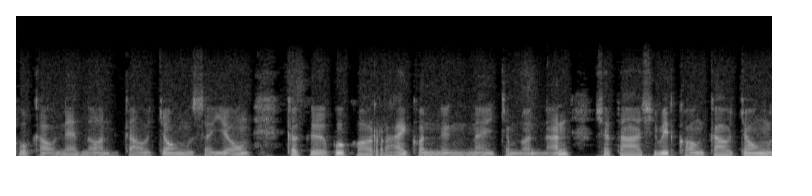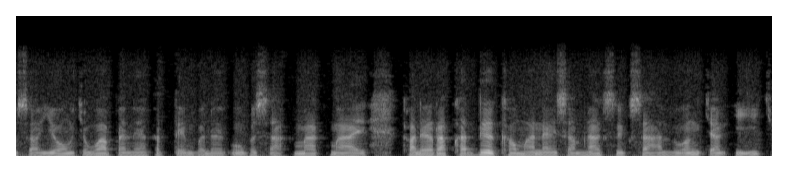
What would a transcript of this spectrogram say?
พวกเขาแน่นอน เก่าจ้องสยอง ก็คือผู้ข้อร้ายคนหนึ่งในจำนวนนั้น ชะตาชีวิตของเก่าจ้องสยองจะว่าไปแล้วก็เต็มไปด้วยอุปสรรคมากมาย เขาได้รับคัดเลือกเข้ามาในสำนักศึกษาหลวงจากอีโจ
